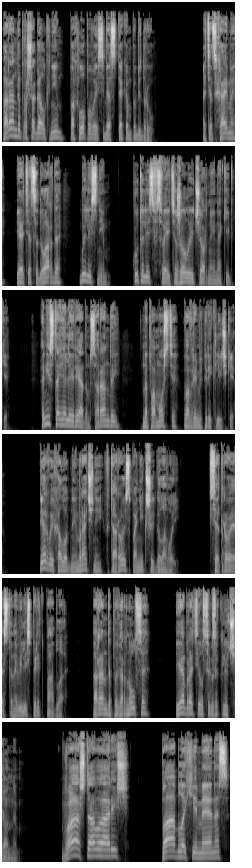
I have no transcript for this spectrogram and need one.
Аранда прошагал к ним, похлопывая себя стеком по бедру. Отец Хайме и отец Эдуарда были с ним, кутались в свои тяжелые черные накидки. Они стояли рядом с Арандой, на помосте во время переклички. Первый холодный и мрачный, второй с поникшей головой. Все трое остановились перед Пабло. Аранда повернулся и обратился к заключенным. «Ваш товарищ, Пабло Хименес,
